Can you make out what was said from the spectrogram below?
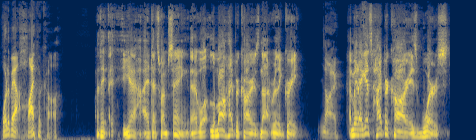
What about Hypercar? I think, yeah, I, that's what I'm saying. Uh, well, Le Mans Hypercar is not really great. No. I mean, I guess Hypercar is worse.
